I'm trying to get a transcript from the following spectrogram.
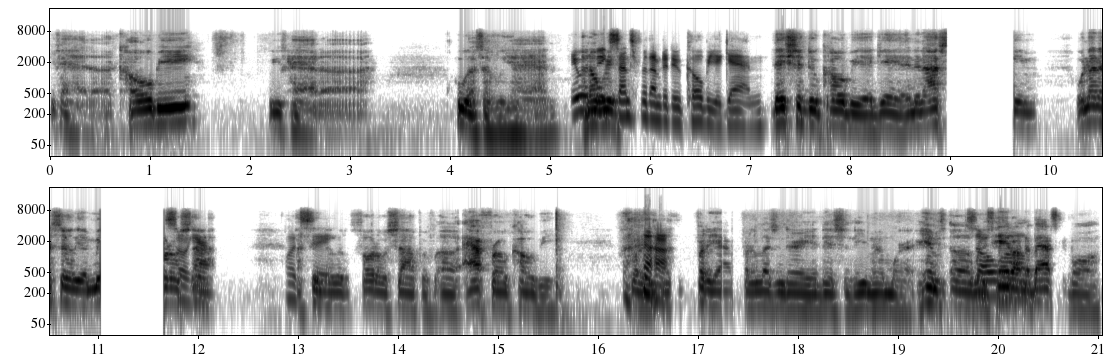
we've had uh, Kobe, we've had uh who else have we had? It would make we- sense for them to do Kobe again. They should do Kobe again, and then I've seen well not necessarily a So Photoshop. I let's seen a see. little Photoshop of uh, Afro Kobe for the, for the for the legendary edition. Even him where him uh, with So, his head on the um, basketball.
